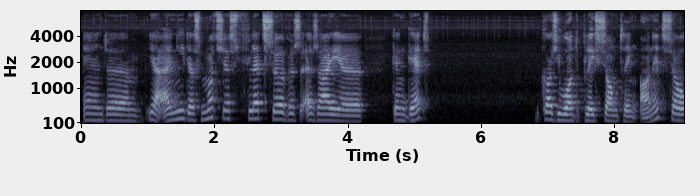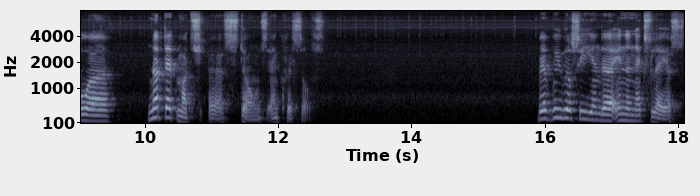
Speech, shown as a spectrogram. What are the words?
and um, yeah I need as much as flat surface as I uh, can get because you want to place something on it. So uh, not that much stones and crystals. But we will see in the in the next layers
